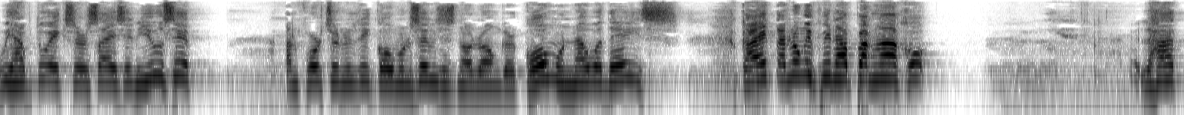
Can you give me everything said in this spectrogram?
we have to exercise and use it. Unfortunately, common sense is no longer common nowadays. Kahit anong ipinapangako, lahat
